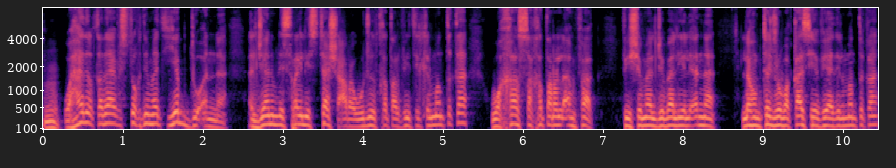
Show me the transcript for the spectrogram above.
م. وهذه القذائف استخدمت يبدو أن الجانب الإسرائيلي استشعر وجود خطر في تلك المنطقة وخاصة خطر الأنفاق في شمال جباليا لأن لهم تجربة قاسية في هذه المنطقة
